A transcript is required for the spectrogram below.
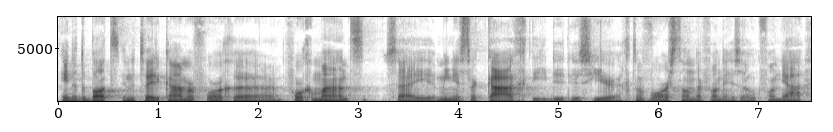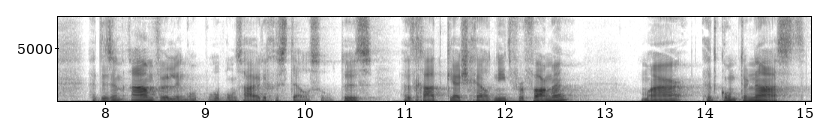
in het debat in de Tweede Kamer vorige, vorige maand zei minister Kaag, die, die dus hier echt een voorstander van is, ook van ja, het is een aanvulling op, op ons huidige stelsel. Dus het gaat cashgeld niet vervangen, maar het komt ernaast.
